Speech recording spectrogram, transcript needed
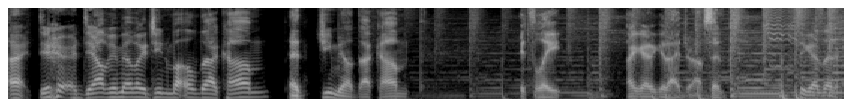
All right. Dear, dear Albie Mailbag at gmail.com. At gmail.com. It's late. I got to get eye drops in. See you guys later.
